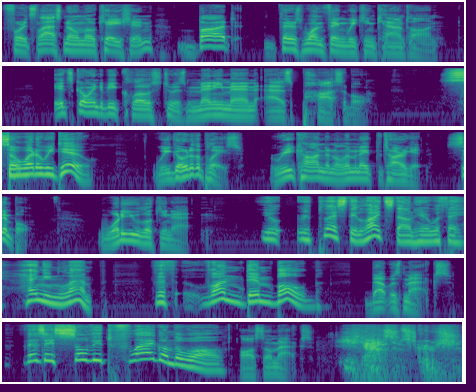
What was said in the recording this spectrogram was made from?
for its last known location, but there's one thing we can count on. It's going to be close to as many men as possible. So, what do we do? We go to the place, recon and eliminate the target. Simple. What are you looking at? You replace the lights down here with a hanging lamp with one dim bulb. That was Max. There's a Soviet flag on the wall. Also Max. He got a subscription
